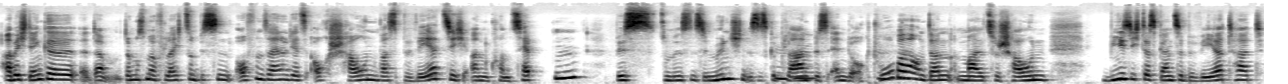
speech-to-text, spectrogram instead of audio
Aber ich denke, da, da muss man vielleicht so ein bisschen offen sein und jetzt auch schauen, was bewährt sich an Konzepten. Bis, zumindest in München ist es geplant, mhm. bis Ende Oktober mhm. und dann mal zu schauen, wie sich das Ganze bewährt hat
